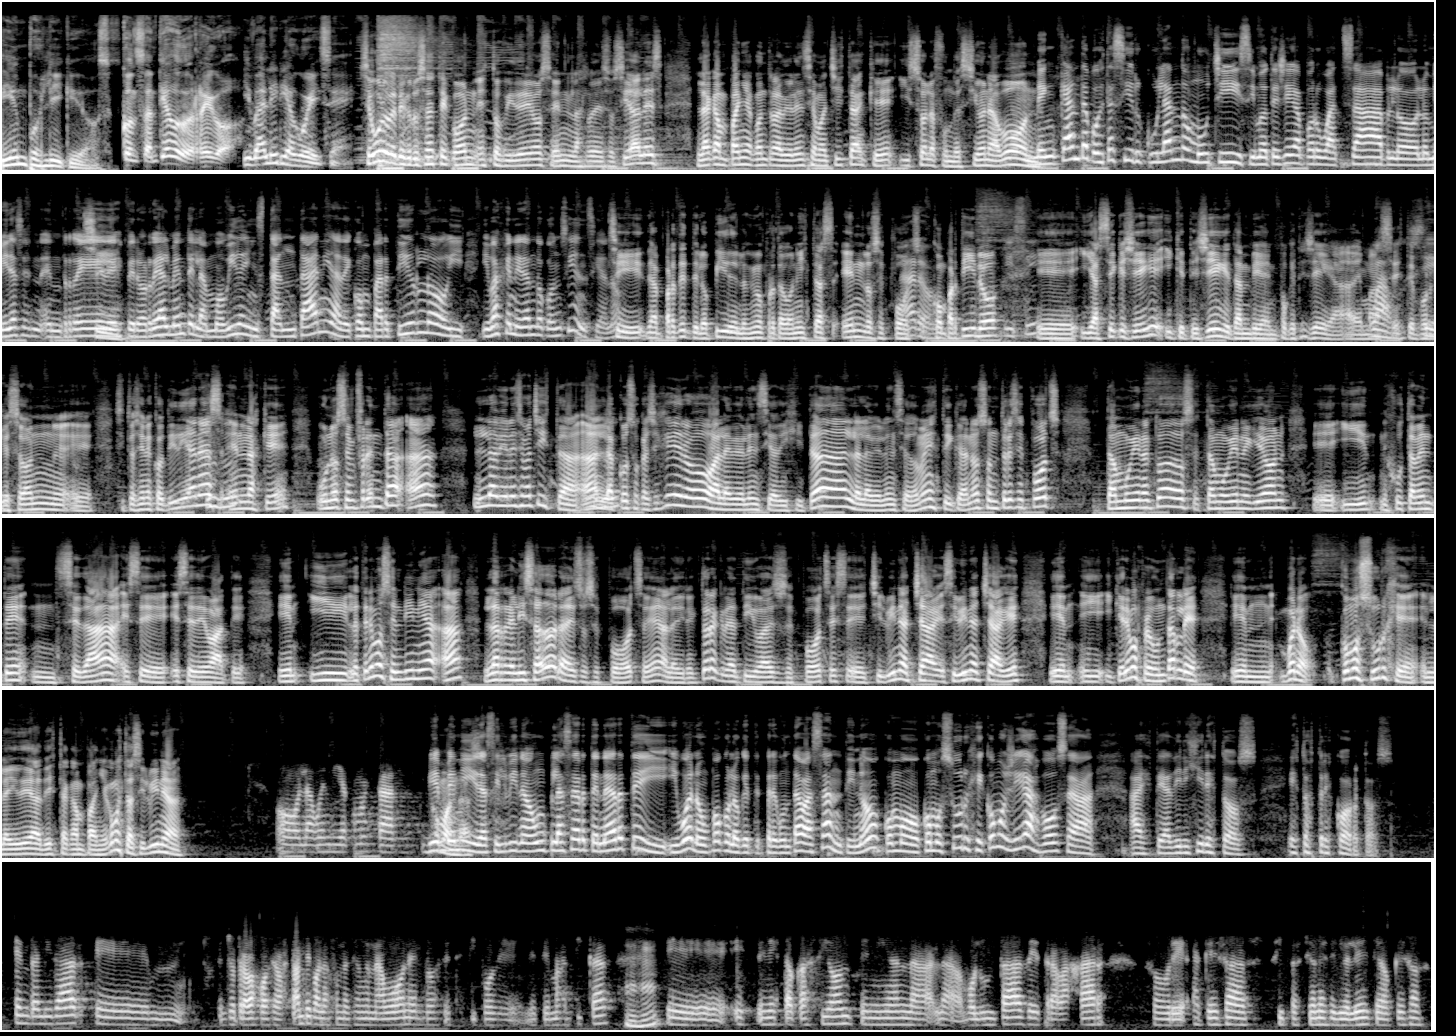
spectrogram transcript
Tiempos líquidos con Santiago Dorrego y Valeria Weise. Seguro que te cruzaste con estos videos en las redes sociales, la campaña contra la violencia machista que hizo la Fundación Avon. Me encanta porque está circulando muchísimo, te llega por WhatsApp, lo, lo miras en, redes, pero realmente la movida instantánea de compartirlo y, va generando conciencia, ¿no? Sí, aparte te lo piden los mismos protagonistas en los spots. Compartilo eh, y hace que llegue y que te llegue también, porque te llega además, este, porque son eh, situaciones cotidianas en las que uno se enfrenta a la violencia machista, al acoso callejero, a la violencia digital, a la violencia doméstica. ¿no? Son tres spots, están muy bien actuados, está muy bien el guion eh, y justamente mm, se da ese, ese debate. Eh, y la tenemos en línea a la realizadora de esos spots, eh, a la directora creativa de esos spots, es Silvina Chague, Silvina Chague y, y, queremos preguntarle, bueno, ¿cómo surge la idea de esta campaña? ¿Cómo está Silvina? Hola, buen día, ¿cómo están? Bienvenida, Silvina, un placer tenerte y, bueno, un poco lo que te preguntaba Santi, ¿no? ¿Cómo, cómo surge, cómo llegás vos a, este, a dirigir estos, estos tres cortos? En realidad, em, yo trabajo hace bastante con la Fundación Nabón en todo este tipo de, temáticas. Eh, en esta ocasión tenían la, la voluntad de trabajar sobre aquellas situaciones de violencia o aquellos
